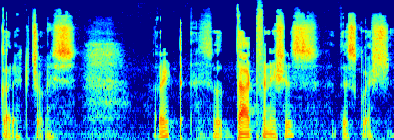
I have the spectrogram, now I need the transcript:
correct choice. Right, so that finishes this question.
